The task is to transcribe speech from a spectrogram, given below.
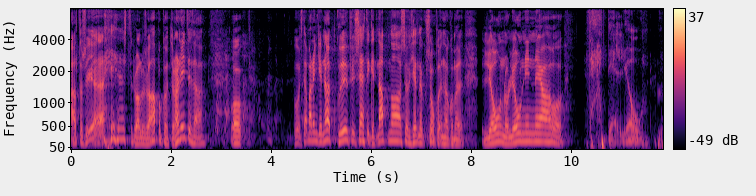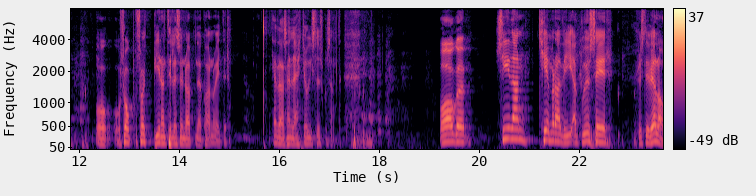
Adam svo, já, þetta er alveg svo abaköttur, hann heiti það og veist, það var engin nöfn, Guð sett ekki nafn á þessu, hérna svo komið ljón og ljóninni og þetta er ljón. Og, og svo, svo býr hann til þessu nöfn eða hvað hann veitir. Gerða það sennilega ekki á íslensku samt. Og uh, síðan kemur að því að Guð segir, hlustið vel á,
